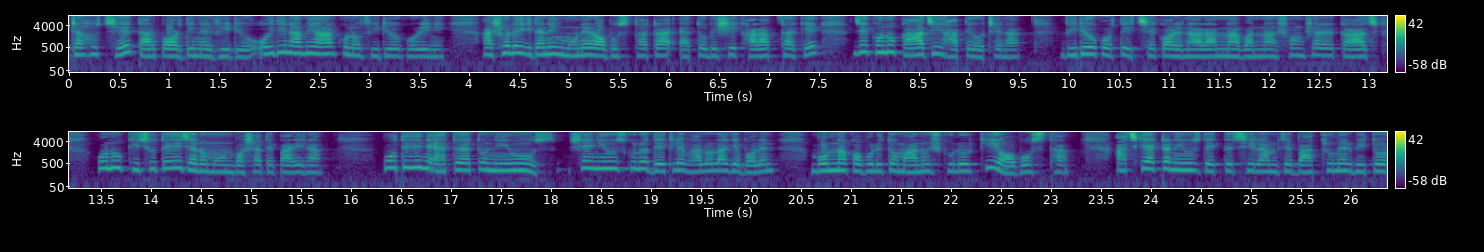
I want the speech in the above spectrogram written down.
এটা হচ্ছে তার পরদিনের ভিডিও। ওই দিন আমি আর কোনো ভিডিও করিনি। আসলে ইদানিং মনের অবস্থাটা এত বেশি খারাপ থাকে যে কোনো কাজই হাতে ওঠে না। ভিডিও করতে ইচ্ছে করে না রান্না বান্না সংসারের কাজ, কোনো কিছুতেই যেন মন বসাতে পারি না। প্রতিদিন এত এত নিউজ। সেই নিউজগুলো দেখলে ভালো লাগে বলেন, বন্যা কবলিত মানুষগুলোর কি অবস্থা। আজকে একটা নিউজ দেখতেছিলাম যে বাথরুমের ভিতর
